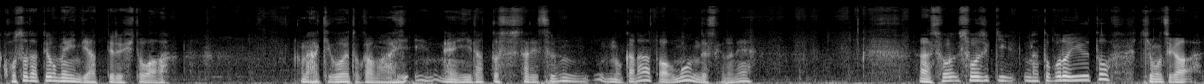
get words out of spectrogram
子育てをメインでやってる人は、泣き声とか、まあ、ね、イラッとしたりするのかなとは思うんですけどね。あ正直なところ言うと気持ちが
